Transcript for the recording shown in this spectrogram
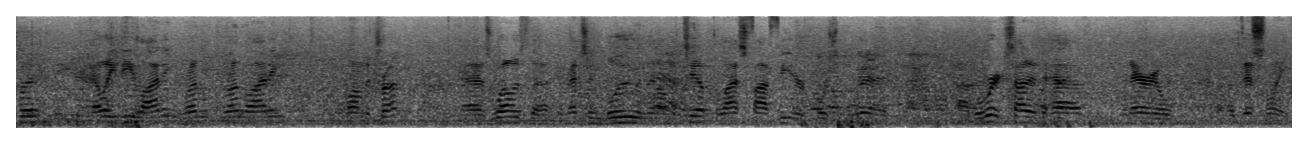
put the LED lighting, run, run lighting on the truck as well as the, that's in blue, and then on the tip, the last five feet are of course in red. Uh, but we're excited to have an aerial of this length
